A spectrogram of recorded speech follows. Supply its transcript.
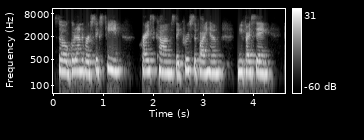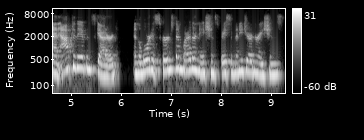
So go down to verse 16. Christ comes, they crucify him. Nephi saying, And after they have been scattered, and the Lord has scourged them by other nations, space of many generations.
